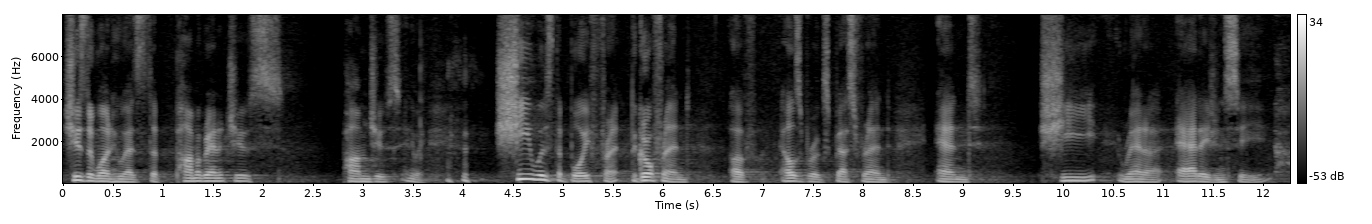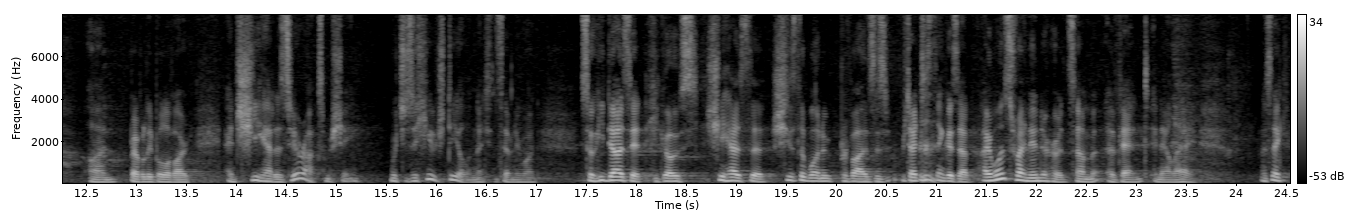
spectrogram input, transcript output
She's the one who has the pomegranate juice, POM juice. Anyway, she was the boyfriend, the girlfriend of Ellsberg's best friend, and she ran an ad agency on Beverly Boulevard, and she had a Xerox machine, which is a huge deal in 1971. So he does it. He goes. She has the. She's the one who provides this, which I just think is a. I once ran into her at some event in L.A. I was like,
